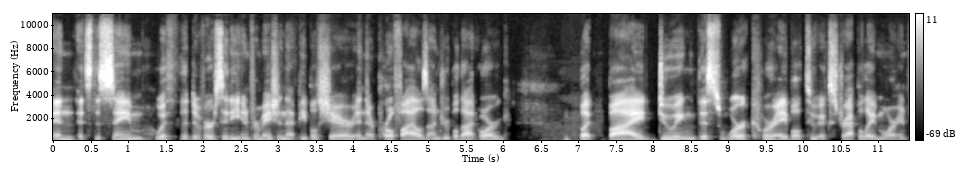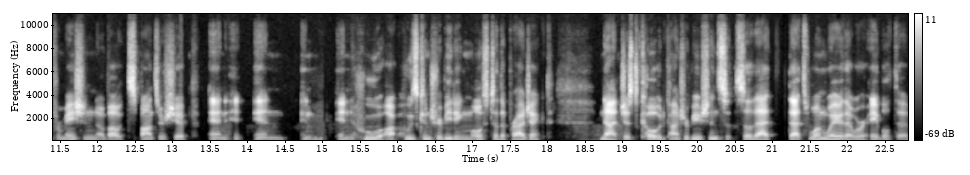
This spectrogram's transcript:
and it's the same with the diversity information that people share in their profiles on Drupal.org. But by doing this work, we're able to extrapolate more information about sponsorship and in in in who are, who's contributing most to the project not just code contributions. So that that's one way that we're able to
